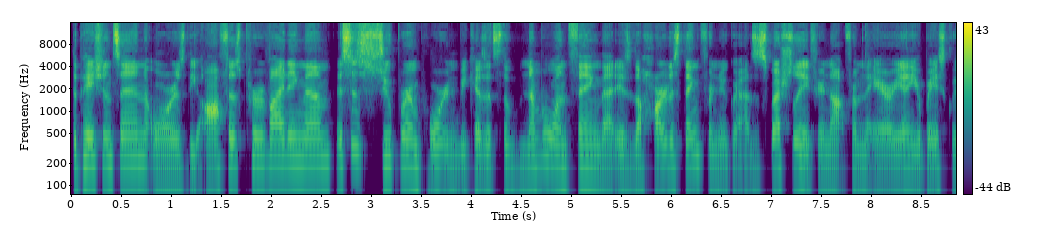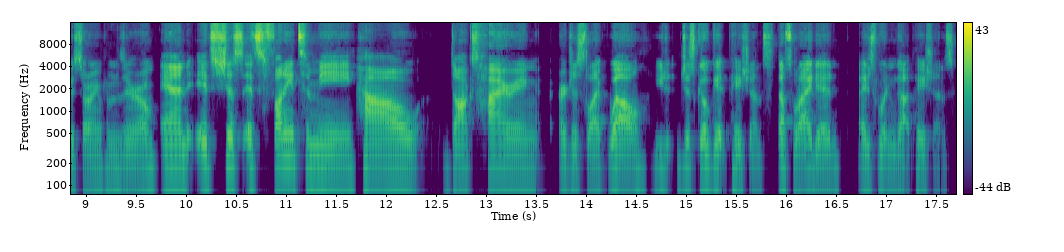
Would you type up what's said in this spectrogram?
the patients in or is the office providing them? This is super important because it's the number one thing that is the hardest thing for new grads, especially if you're not from the area. You're basically starting from zero. And it's just, it's funny to me how docs hiring are just like, well, you just go get patients. That's what I did. I just went and got patients.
